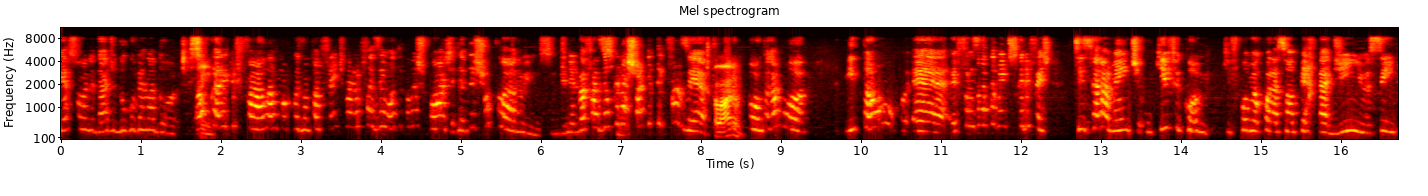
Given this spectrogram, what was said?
personalidade do governador. É Sim. um cara que fala uma coisa na tua frente, mas vai fazer outra pelas costas. Ele deixou claro isso, entendeu? Ele vai fazer o que ele achar que tem que fazer. Claro. Ponto, acabou. Então, é, foi exatamente isso que ele fez. Sinceramente, o que ficou, que ficou meu coração apertadinho, assim,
